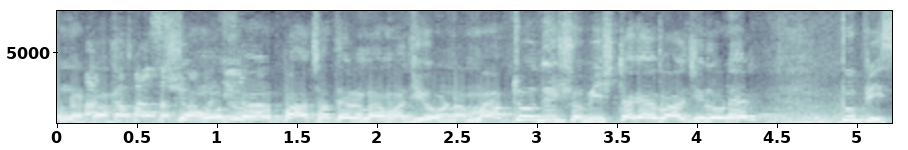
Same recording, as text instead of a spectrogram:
ওনাটা। চমৎকার পাঁচ হাতের নামাজি ওনা। মাত্র দুইশো বিশ টাকায় ভার্জিলনের টু পিস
